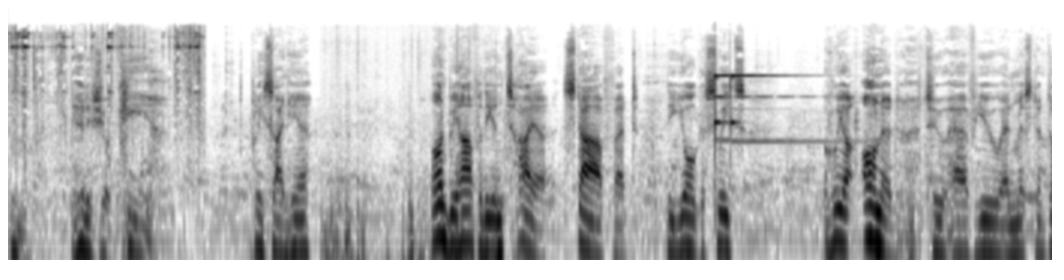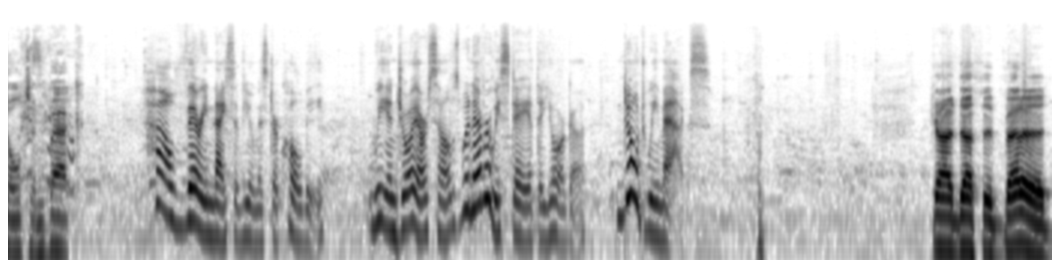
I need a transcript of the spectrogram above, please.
Hmm, here is your key. Please sign here. On behalf of the entire staff at the Yorga Suites, we are honored to have you and Mr. Dalton back. How very nice of you, Mr. Colby. We enjoy ourselves whenever we stay at the Yorga. Don't we, Max? Got nothing better doing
